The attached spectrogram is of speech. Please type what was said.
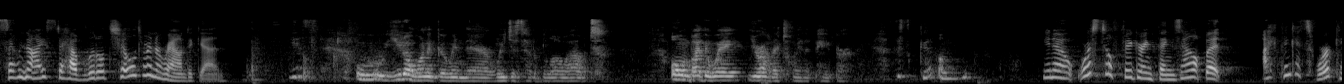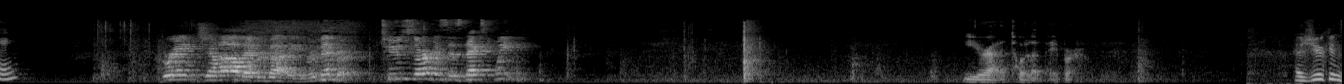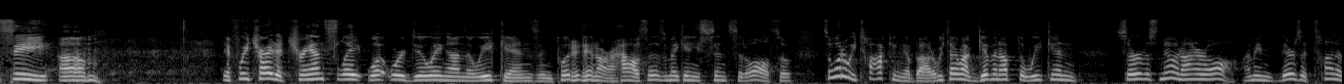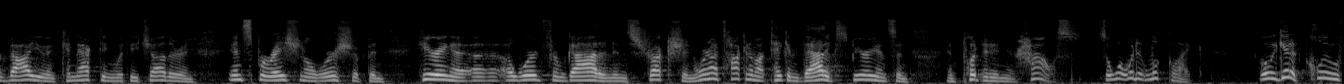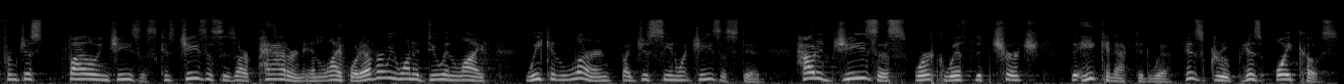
so nice to have little children around again. Yes. Oh, you don't want to go in there. We just had a blowout. Oh, and by the way, you're out of toilet paper. Let's go. You know, we're still figuring things out, but I think it's working. Great job, everybody. Remember, two services next week. You're out of toilet paper. As you can see, um, if we try to translate what we're doing on the weekends and put it in our house, that doesn't make any sense at all. So, so what are we talking about? Are we talking about giving up the weekend service? No, not at all. I mean, there's a ton of value in connecting with each other and inspirational worship and hearing a, a, a, word from God and instruction. We're not talking about taking that experience and, and putting it in your house. So, what would it look like? Well, we get a clue from just following Jesus because Jesus is our pattern in life. Whatever we want to do in life, we can learn by just seeing what Jesus did. How did Jesus work with the church that he connected with, his group, his oikos?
